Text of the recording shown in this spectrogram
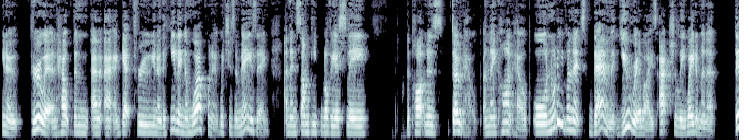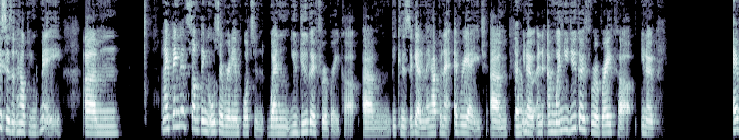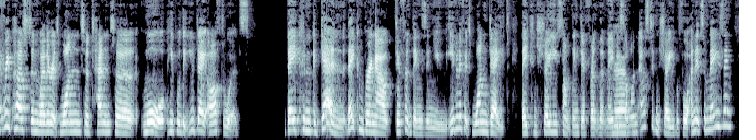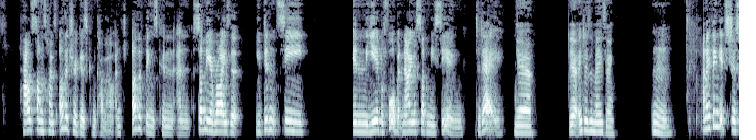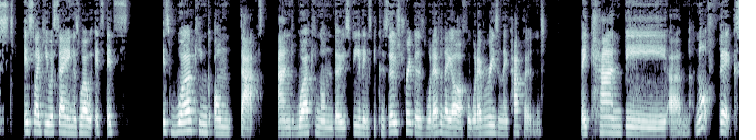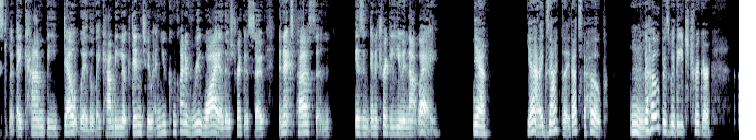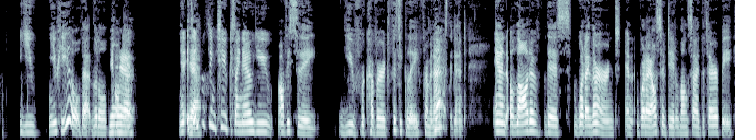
you know, through it and helped them uh, uh, get through, you know, the healing and work on it, which is amazing. And then some people obviously the partners don't help and they can't help or not even it's them you realize actually wait a minute this isn't helping me um and i think that's something also really important when you do go through a breakup um because again they happen at every age um Yeah. you know and and when you do go through a breakup you know every person whether it's 1 to 10 to more people that you date afterwards they can again they can bring out different things in you even if it's one date they can show you something different that maybe Yeah. someone else didn't show you before and it's amazing how sometimes other triggers can come out and other things can and suddenly arise that you didn't see in the year before but now you're suddenly seeing today Yeah. Yeah, it is amazing. Mm. And I think it's just it's like you were saying as well. It's it's it's working on that and working on those feelings because those triggers, whatever they are, for whatever reason they've happened, they can be um, not fixed, but they can be dealt with or they can be looked into, and you can kind of rewire those triggers so the next person isn't going to trigger you in that way. Yeah. Yeah, exactly. That's the hope. Mm. The hope is with each trigger, you you heal that little Yeah. pocket. Yeah, it's Yeah. interesting too because I know you obviously you've recovered physically from an Yeah. accident, and a lot of this, what I learned and what I also did alongside the therapy,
